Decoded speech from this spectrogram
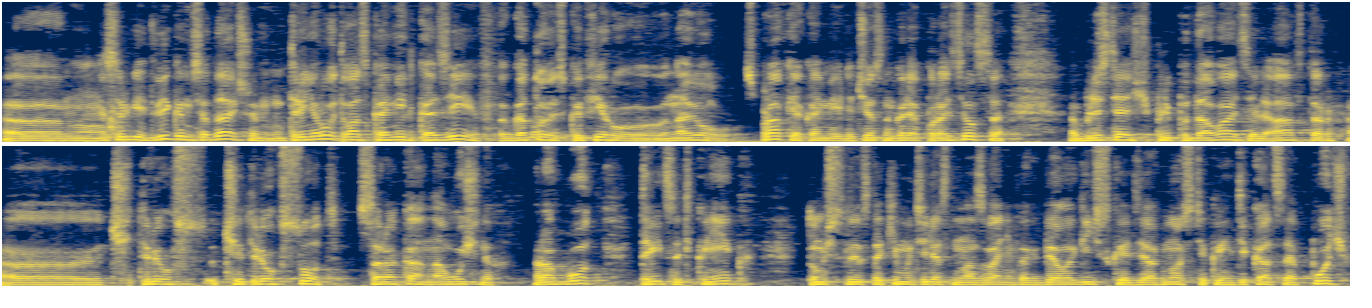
Эм, Сергей, двигаемся дальше. Тренирует вас Камиль Казеев. Готовясь к эфиру, навел справки о Камиле. Честно говоря, поразился. Блестящий преподаватель, автор 440 э, научных работ, 30 книг, в том числе с таким интересным названием, как биологическая диагностика, индикация почв.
